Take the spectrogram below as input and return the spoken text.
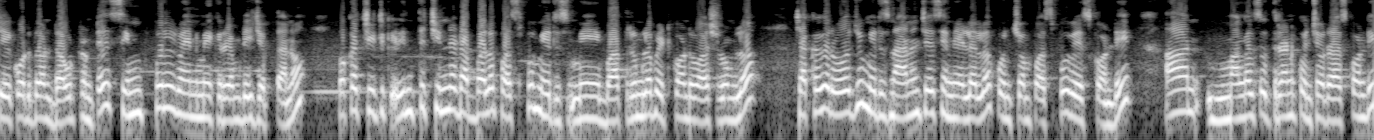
చేయకూడదు అని డౌట్ ఉంటే సింపుల్ నేను మీకు రెమెడీ చెప్తాను. ఒక చిటికి ఇంత చిన్న డబ్బాలో పసుపు మీరు మీ బాత్రూంలో పెట్టుకోండి వాష్రూమ్లో చక్కగా రోజు మీరు స్నానం చేసే నీళ్ళలో కొంచెం పసుపు వేసుకోండి. ఆ మంగళసూత్రాన్ని కొంచెం రాసుకోండి.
